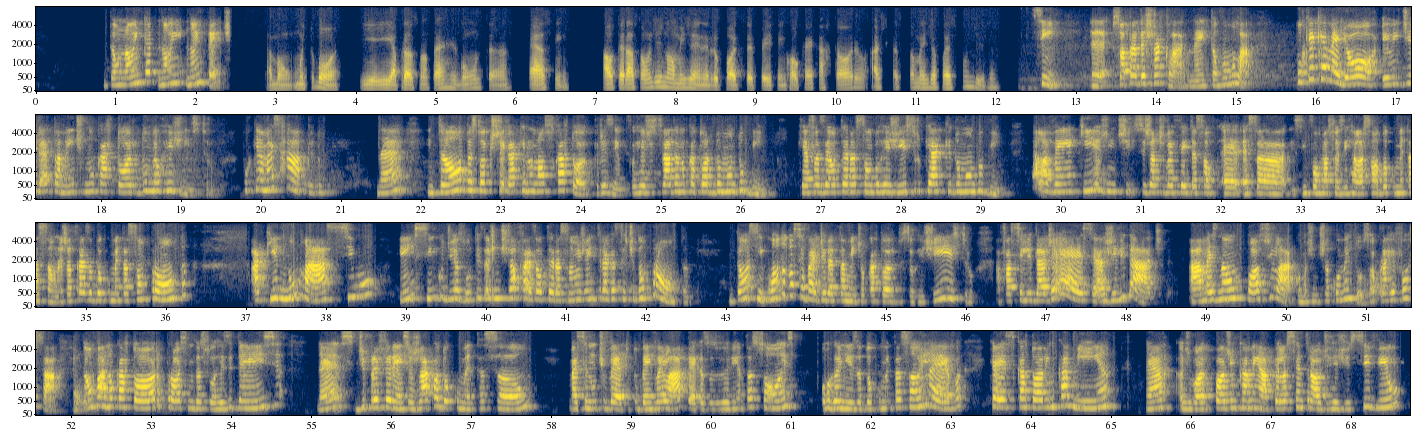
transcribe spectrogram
Então, não, não, não impede. Tá bom, muito boa. E a próxima pergunta é assim: a alteração de nome e gênero pode ser feita em qualquer cartório? Acho que essa também já foi respondida. Sim, é, só para deixar claro, né? Então vamos lá. Por que, que é melhor eu ir diretamente no cartório do meu registro? Porque é mais rápido, né? Então, a pessoa que chegar aqui no nosso cartório, por exemplo, foi registrada no cartório do Mondubim, quer fazer a alteração do registro que é aqui do Mondubim. Ela vem aqui, a gente, se já tiver feito essa, é, essa, essas informações em relação à documentação, né? Já traz a documentação pronta. Aqui, no máximo, em cinco dias úteis, a gente já faz a alteração e já entrega a certidão pronta. Então, assim, quando você vai diretamente ao cartório do seu registro, a facilidade é essa, é a agilidade. Ah, mas não posso ir lá, como a gente já comentou, só para reforçar. Então, vá no cartório próximo da sua residência, né? De preferência já com a documentação, mas se não tiver, tudo bem, vai lá, pega as orientações, organiza a documentação e leva, que aí esse cartório encaminha, né? Pode encaminhar pela central de registro civil,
